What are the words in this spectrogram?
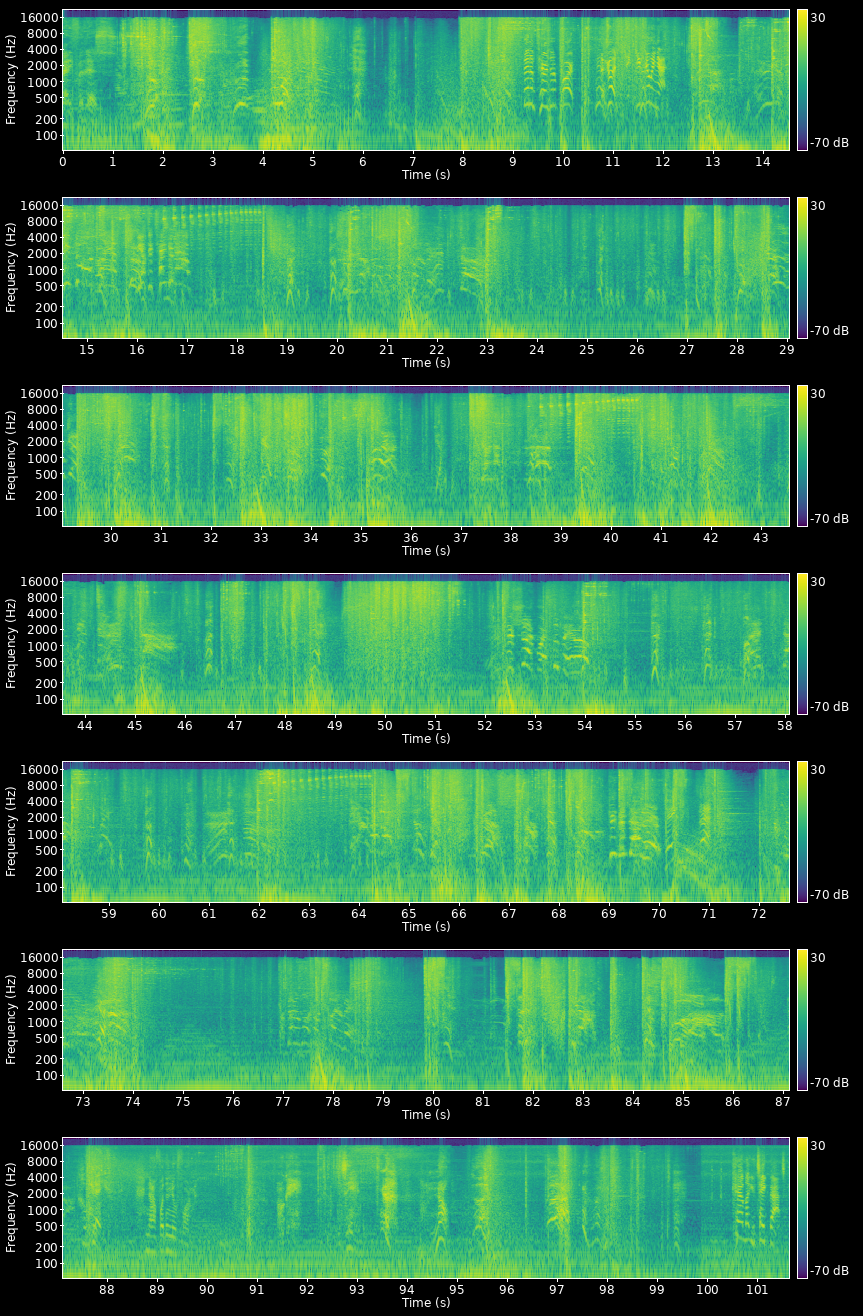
ready for this. Superhero! Keep him down here! Take that! I'm gonna look on Spider-Man! Okay, the Nuform. Okay. Oh, no! Can't let you take that.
